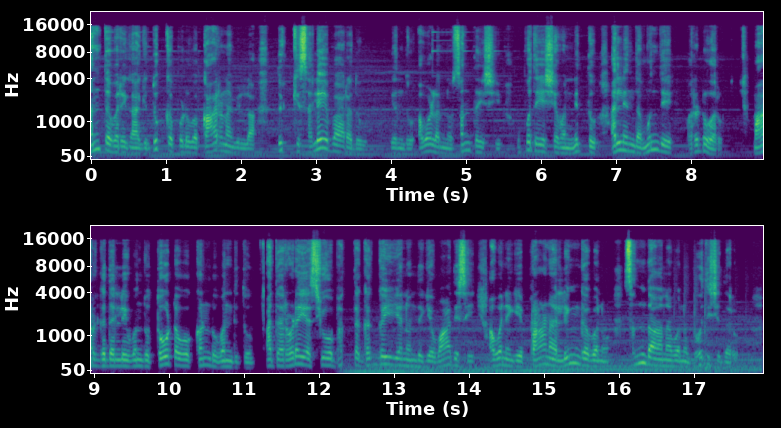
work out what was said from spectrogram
ಅಂಥವರಿಗಾಗಿ ದುಃಖ ಪಡುವ ಕಾರಣವಿಲ್ಲ, ದುಃಖಿಸಲೇಬಾರದು ಎಂದು ಅವಳನ್ನು ಸಂತೈಸಿ ಉಪದೇಶವನ್ನಿತ್ತು, ಅಲ್ಲಿಂದ ಮುಂದೆ ಹೊರಡುವರು ಮಾರ್ಗದಲ್ಲಿ ಒಂದು ತೋಟವು ಕಂಡು ಬಂದಿತು, ಅದರೊಡೆಯ ಶಿವಭಕ್ತ ಗಗ್ಗಯ್ಯನೊಂದಿಗೆ ವಾದಿಸಿ ಅವನಿಗೆ ಪ್ರಾಣಲಿಂಗವನು ಸಂಧಾನವನ್ನು ಬೋಧಿಸಿದರು.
